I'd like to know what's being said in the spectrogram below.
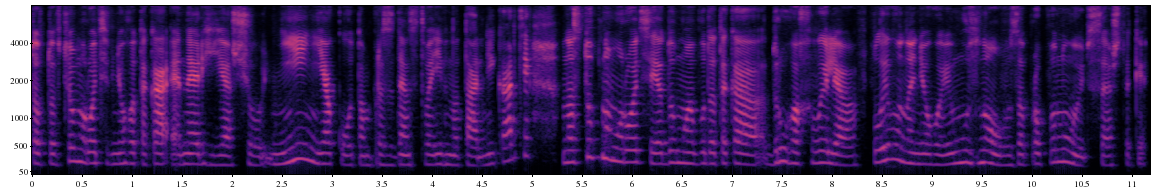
Тобто в цьому році в нього така енергія, що ні, ніякого там президентства і в натальній карті. В наступному році, я думаю, буде така друга хвиля впливу на нього. Йому знову запропонують все ж таки.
